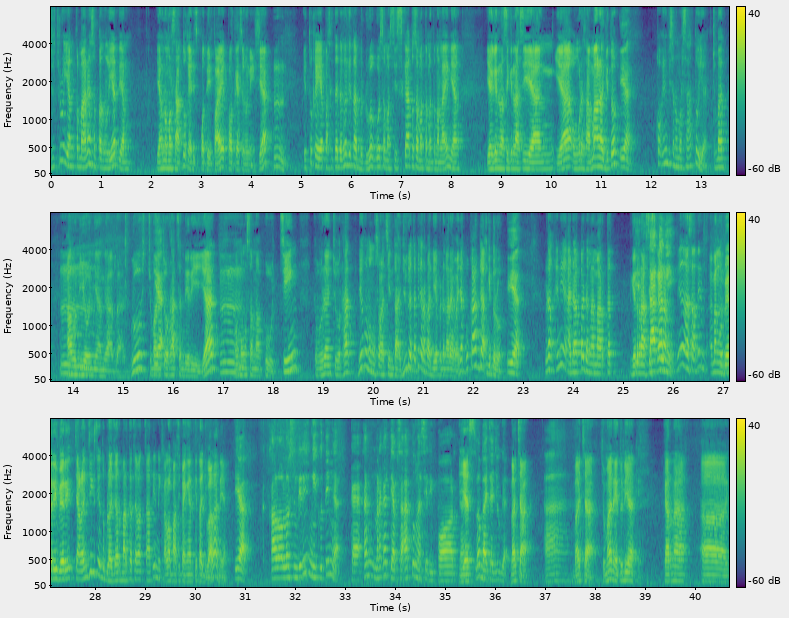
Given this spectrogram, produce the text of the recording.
Justru yang kemarin sempat ngeliat yang yang nomor satu kayak di Spotify podcast Indonesia Hmm. itu kayak pas kita dengar kita berdua gue sama Siska atau sama teman-teman lain yang ya generasi-generasi yang ya umur sama lah gitu Iya. kok ini bisa nomor satu ya cuman Hmm. audionya nggak bagus cuman Iya. curhat sendirian Hmm. ngomong sama kucing kemudian curhat dia ngomong soal cinta juga tapi kenapa dia pendengarnya banyak gue kagak gitu loh Iya. bilang ini ada apa dengan market generasi Saat sekarang ini. ya saat ini emang very very challenging sih untuk belajar market saat saat ini kalau masih pengen kita jualan ya Iya. Kalau lo sendiri ngikutin nggak? Kayak kan mereka tiap saat tuh ngasih report. Kan? Yes. Lo baca juga. baca Ah. baca cuman ya itu dia oke. karena eh,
